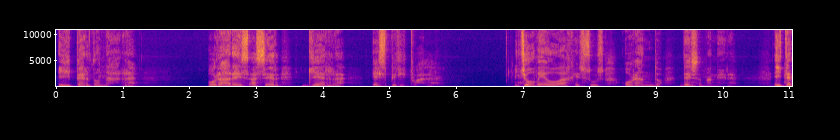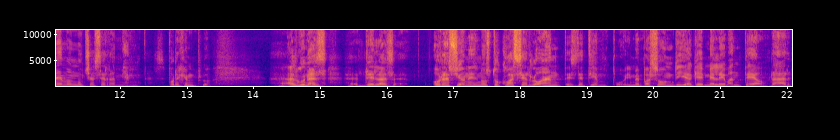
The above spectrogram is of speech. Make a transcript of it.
y perdonar. Orar es hacer guerra espiritual. Yo veo a Jesús orando de esa manera. Y tenemos muchas herramientas. Por ejemplo, algunas de las oraciones nos tocó hacerlo antes de tiempo. Y me pasó un día que me levanté a orar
